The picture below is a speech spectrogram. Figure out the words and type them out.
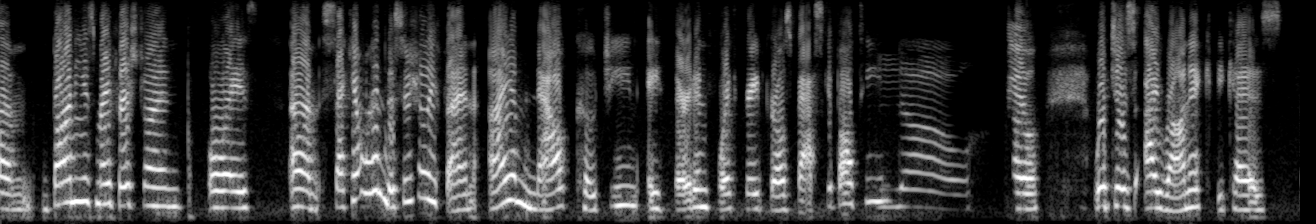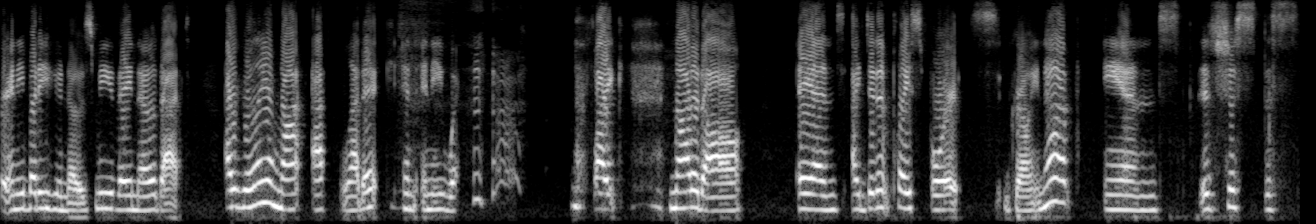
um, Bonnie is my first one always. Um, second one, this is really fun. I am now coaching a third and fourth grade girls basketball team. No. So, which is ironic because for anybody who knows me, they know that I really am not athletic in any way. like, not at all. And I didn't play sports growing up. And it's just this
